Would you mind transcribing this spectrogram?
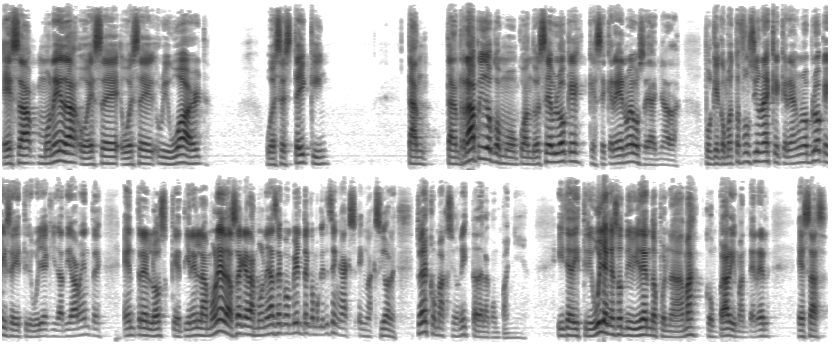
esa moneda o ese, o ese reward o ese staking tan, tan rápido como cuando ese bloque que se cree nuevo se añada. Porque como esto funciona es que crean unos bloques y se distribuye equitativamente entre los que tienen la moneda. O sea que las monedas se convierten, como que dicen, en acciones. Tú eres como accionista de la compañía. Y te distribuyen esos dividendos por nada más comprar y mantener esas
